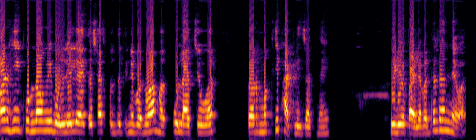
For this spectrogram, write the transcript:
पण ही पूर्ण मी बोललेली आहे तशाच पद्धतीने बनवा. मग वर तर मग ती फाटली जात नाही. व्हिडिओ पाहिल्याबद्दल धन्यवाद.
